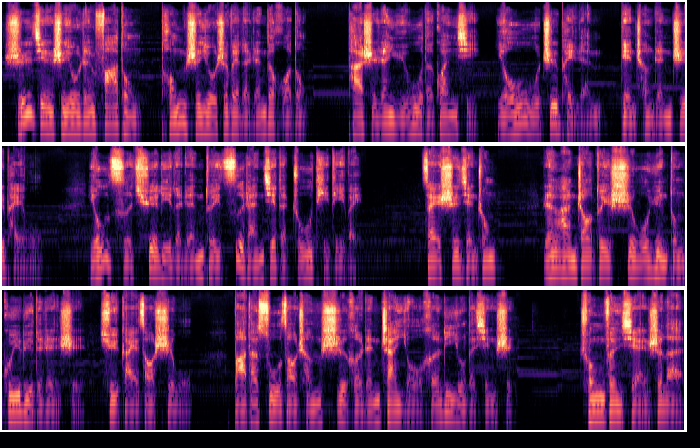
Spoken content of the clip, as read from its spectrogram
实践是由人发动，同时又是为了人的活动。它使人与物的关系由物支配人变成人支配物，由此确立了人对自然界的主体地位。在实践中，人按照对事物运动规律的认识去改造事物，把它塑造成适合人占有和利用的形式，充分显示了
